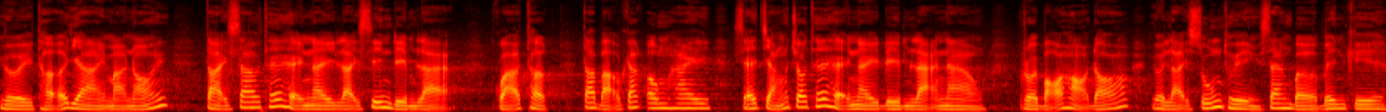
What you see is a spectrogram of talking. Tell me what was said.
Người thở dài mà nói: Tại sao thế hệ này lại xin điềm lạ? Quả thật, ta bảo các ông hay sẽ chẳng cho thế hệ này điềm lạ nào rồi bỏ họ đó rồi lại xuống thuyền sang bờ bên kia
